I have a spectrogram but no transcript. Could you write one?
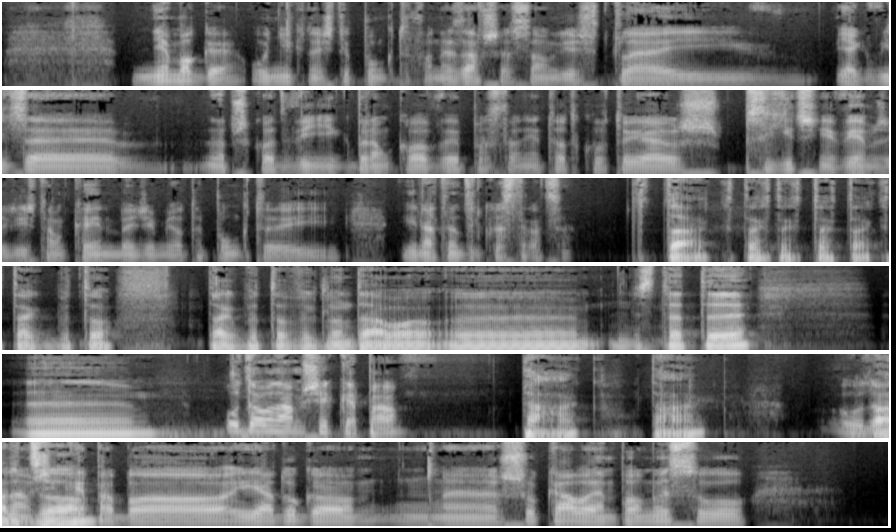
nie mogę uniknąć tych punktów. One zawsze są gdzieś w tle i jak widzę na przykład wynik bramkowy po stronie Totków, to ja już psychicznie wiem, że gdzieś tam Kane będzie miał te punkty i, i na tym tylko stracę. Tak, tak, tak, tak, tak, tak by to, tak by to wyglądało yy, niestety. Yy... Udało nam się Kepa. Tak, tak. Udało Bardzo. nam się Kepa, bo ja długo yy, szukałem pomysłu,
